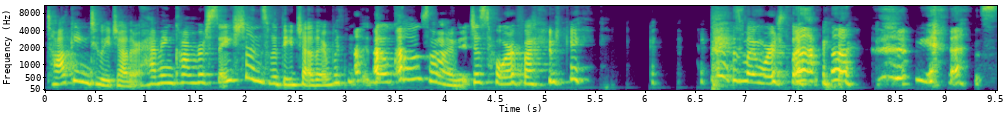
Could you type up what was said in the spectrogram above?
talking to each other, having conversations with each other with no clothes on. It just horrified me. it's my worst nightmare. yes.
